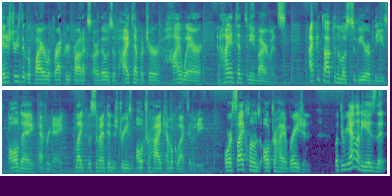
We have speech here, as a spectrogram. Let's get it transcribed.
Industries that require refractory products are those of high temperature, high wear, and high intensity environments. I could talk to the most severe of these all day, every day, like the cement industry's ultra high chemical activity or a cyclone's ultra high abrasion. But the reality is that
